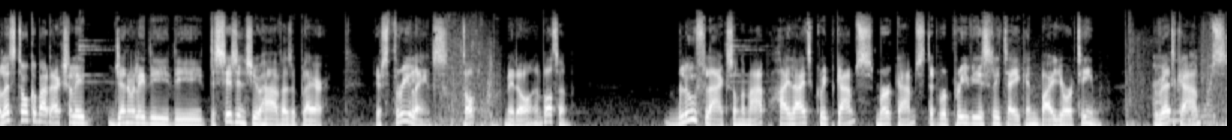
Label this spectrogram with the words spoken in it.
let's talk about actually generally the, the decisions you have as a player. There's three lanes, top, middle and bottom. Blue flags on the map highlight creep camps, merc camps that were previously taken by your team. Red camps,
